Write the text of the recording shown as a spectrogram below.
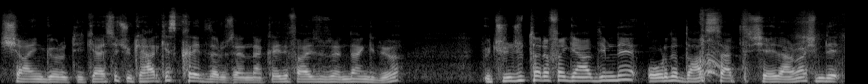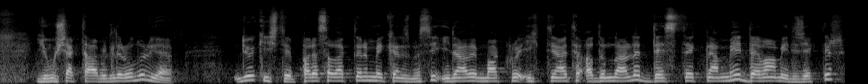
şahin görüntü hikayesi. Çünkü herkes krediler üzerinden, kredi faizi üzerinden gidiyor. Üçüncü tarafa geldiğimde orada daha sert şeyler var. Şimdi yumuşak tabirler olur ya. Diyor ki işte parasal aktarım mekanizması ilave makro ihtiyati adımlarla desteklenmeye devam edecektir.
